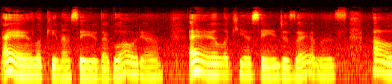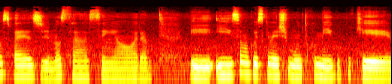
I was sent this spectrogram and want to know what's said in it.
ela que nasceu da glória, ela que acende as velas aos pés de Nossa Senhora. E, e isso é uma coisa que mexe muito comigo, porque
